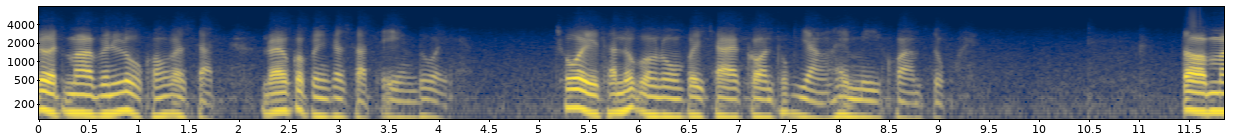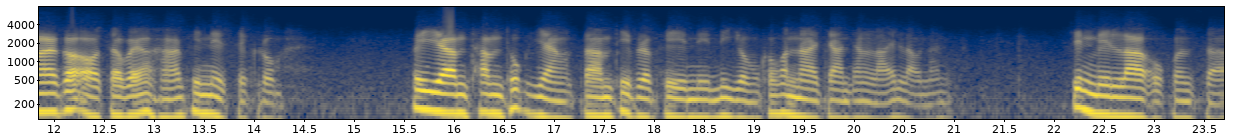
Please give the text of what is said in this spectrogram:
เกิดมาเป็นลูกของกษัตริย์ แล้วก็เป็นกษัตริย์เองด้วย ช่วยธนุบำรุงประชากรทุกอย่างให้มีความสุข ต่อมาก็ออกแสวงหาพิเนศกรม พยายามทำทุกอย่างตามที่ประเพณีนิยมของคณาจารย์ทั้งหลายเหล่านั้น สิ้นเวลาหกพรรษา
